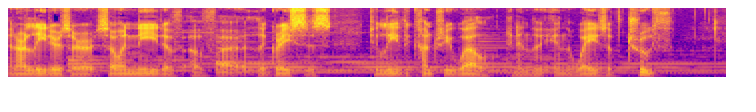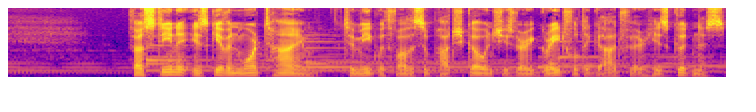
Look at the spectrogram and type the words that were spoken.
and our leaders are so in need of, of uh, the graces to lead the country well and in the, in the ways of truth. Faustina is given more time to meet with Father Sopochko, and she's very grateful to God for his goodness.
